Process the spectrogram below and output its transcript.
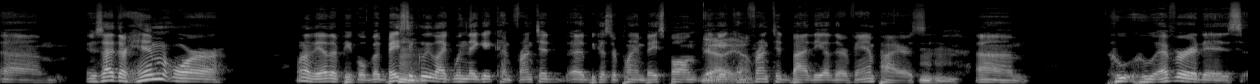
Um, it was either him or one of the other people, but basically, like when they get confronted uh, because they're playing baseball, they Hmm. Yeah, get yeah. confronted by the other vampires. Mhm. um who whoever it is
